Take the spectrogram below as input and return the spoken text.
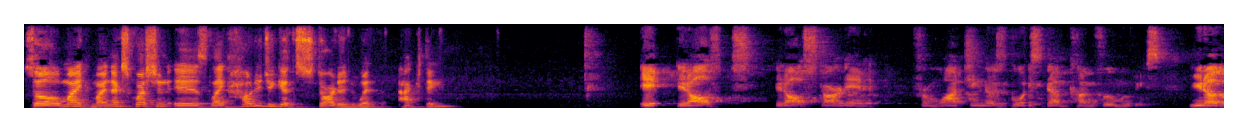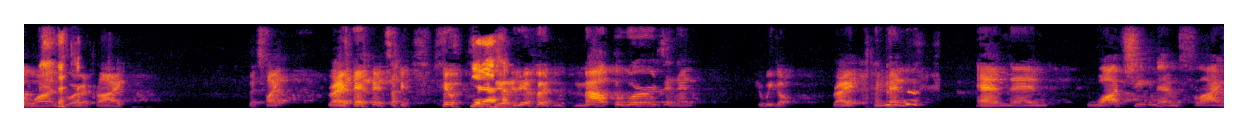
So, Mike, my next question is like, how did you get started with acting? It, it all it all started from watching those voice dub kung fu movies. You know the ones where it's like, let's fight, right? it's like they would, Yeah. they, they would mouth the words and then here we go, right? And then and then watching them fly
